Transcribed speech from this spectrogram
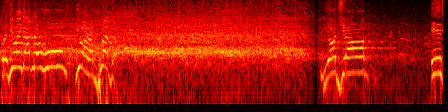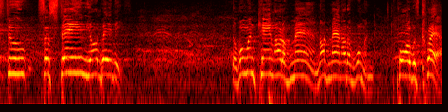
but if you ain't got no womb, you are a brother. Your job is to sustain your baby. The woman came out of man, not man out of woman. Paul was clear.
